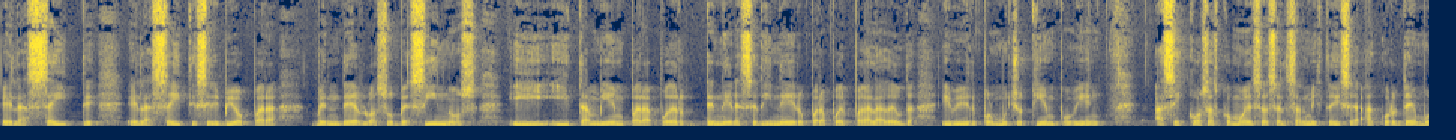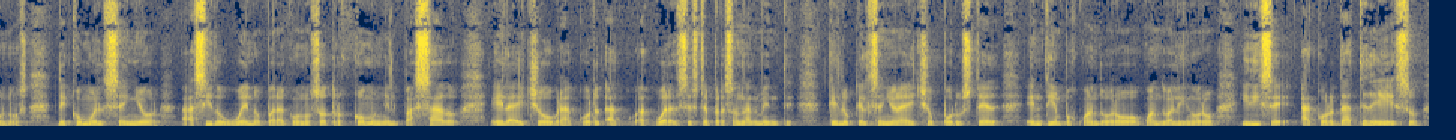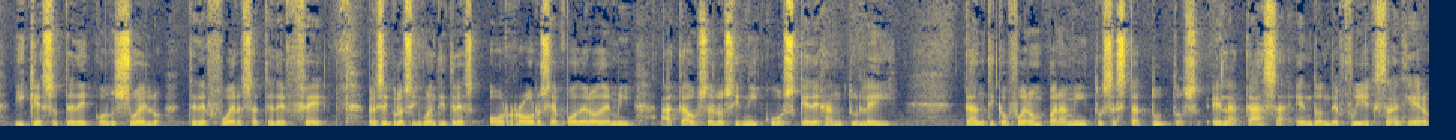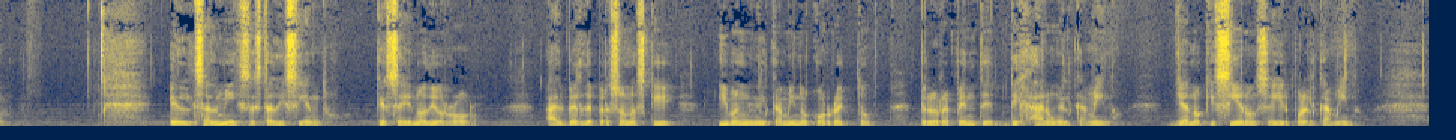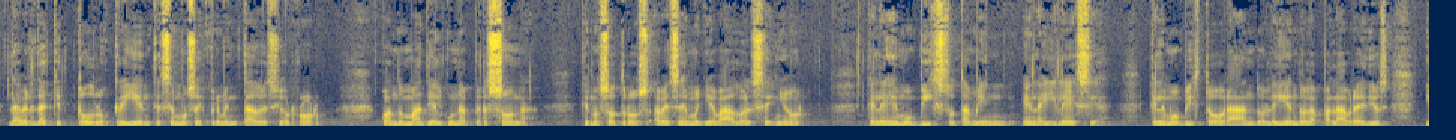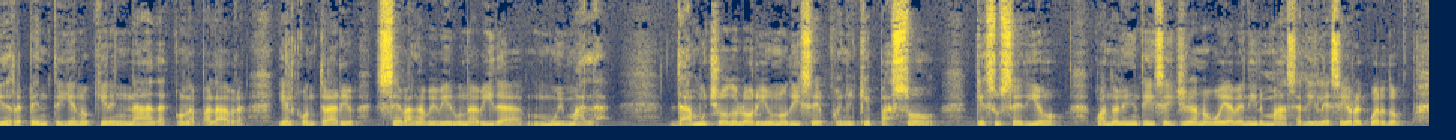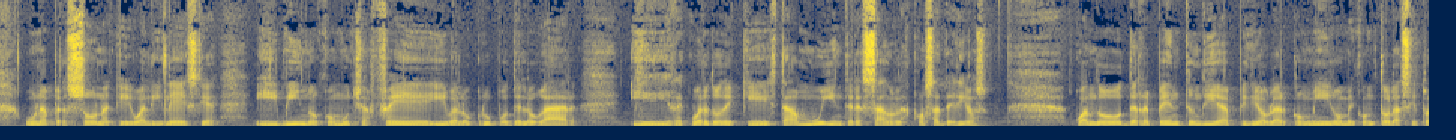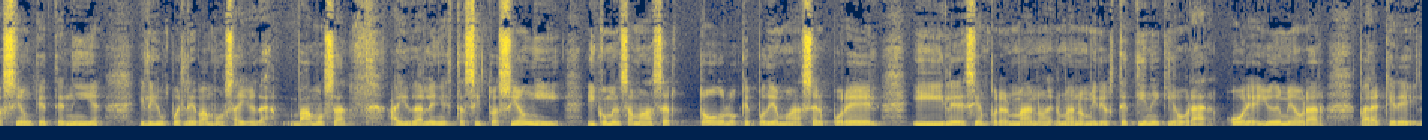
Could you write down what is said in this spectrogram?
el aceite. El aceite sirvió para venderlo a sus vecinos y, también para poder tener ese dinero, para poder pagar la deuda y vivir por mucho tiempo bien. Así cosas como esas el salmista dice, acordémonos de cómo el Señor ha sido bueno para con nosotros, cómo en el pasado Él ha hecho obra. Acuérdese usted personalmente, qué es lo que el Señor ha hecho por usted en tiempos cuando oró o cuando alguien oró. Y dice, acordate de eso y que eso te dé consuelo, te dé fuerza, te dé fe. Versículo 53, horror se apoderó de mí a causa de los inicuos que dejan tu ley. Cántico fueron para mí tus estatutos en la casa en donde fui extranjero. El salmista está diciendo que se llenó de horror al ver de personas que iban en el camino correcto, pero de repente dejaron el camino, ya no quisieron seguir por el camino. La verdad que todos los creyentes hemos experimentado ese horror cuando más de alguna persona que nosotros a veces hemos llevado al Señor, que les hemos visto también en la iglesia, que le hemos visto orando, leyendo la palabra de Dios y de repente ya no quieren nada con la palabra y al contrario se van a vivir una vida muy mala. da mucho dolor y uno dice, bueno, ¿y qué pasó? ¿Qué sucedió? Cuando alguien te dice, yo ya no voy a venir más a la iglesia. Yo recuerdo una persona que iba a la iglesia y vino con mucha fe, iba a los grupos del hogar y recuerdo de que estaba muy interesado en las cosas de Dios. Cuando de repente un día pidió hablar conmigo, me contó la situación que tenía y le digo, pues le vamos a ayudar, vamos a ayudarle en esta situación y, comenzamos a hacer todo lo que podíamos hacer por él y le decían por hermano, hermano, mire, usted tiene que orar, ore, ayúdeme a orar para que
